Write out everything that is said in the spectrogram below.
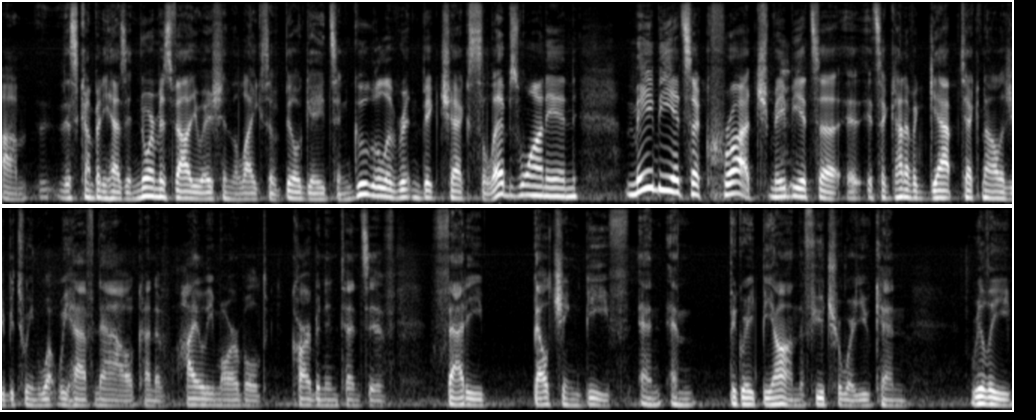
Um, this company has enormous valuation. The likes of Bill Gates and Google have written big checks. Celebs want in maybe it's a crutch. Maybe it's a it's a kind of a gap technology between what we have now, kind of highly marbled, carbon intensive, fatty, belching beef, and and the great beyond, the future where you can really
